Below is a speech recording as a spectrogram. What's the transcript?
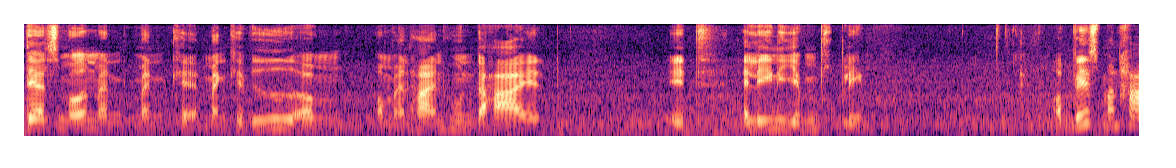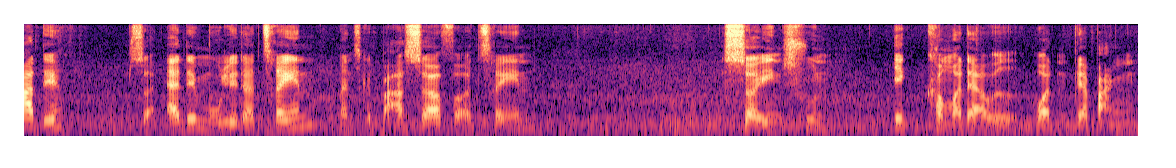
Det er altså måden, man, man, kan, man kan vide, om, om man har en hund, der har et, et alene hjemmeproblem. Og hvis man har det, så er det muligt at træne. Man skal bare sørge for at træne, så ens hund ikke kommer derud, hvor den bliver bange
